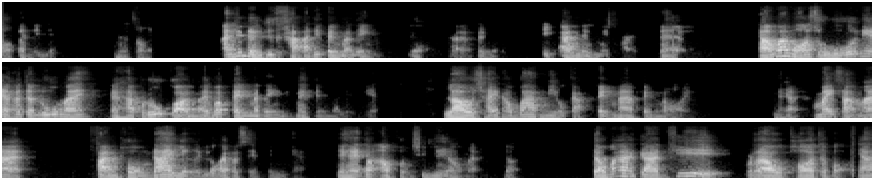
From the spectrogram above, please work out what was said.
2อันใหญ่ๆนะ2อันที่1คือขาที่เป็นมะเร็งนะขาเป็น อีกอันหนึ่งไม่ใช่นะครับถามว่าหมอสูเนี่ยเขาจะรู้ไหมนะครับ รู้ก่อนไหมว่าเป็นมะเร็งหรือไม่เป็นมะเร็งเนี่ย เราใช้คำว่ามีโอกาสเป็นมากเป็นน้อยนะครับไม่สามารถฟันธงได้เลย100%ไม่มียังไงต้องเอาผลชิ้นเนื้อออกมาแต่ว่าการที่เราพอจะบอกได้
